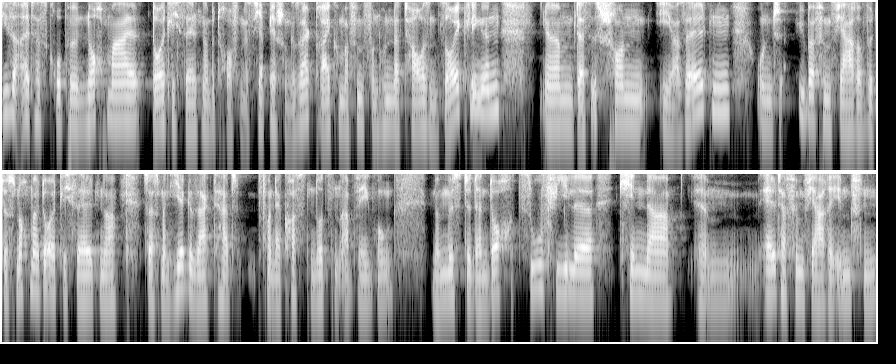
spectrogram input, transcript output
diese Altersgruppe nochmal deutlich seltener betroffen ist. Ich habe ja schon gesagt, 3,5 von 100.000 Säuglingen. Ähm, das ist schon eher selten und über fünf Jahre wird es nochmal deutlich seltener, sodass man hier gesagt hat, von der Kosten-Nutzen-Abwägung, man müsste dann doch zu viele Kinder ähm, älter fünf Jahre impfen,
